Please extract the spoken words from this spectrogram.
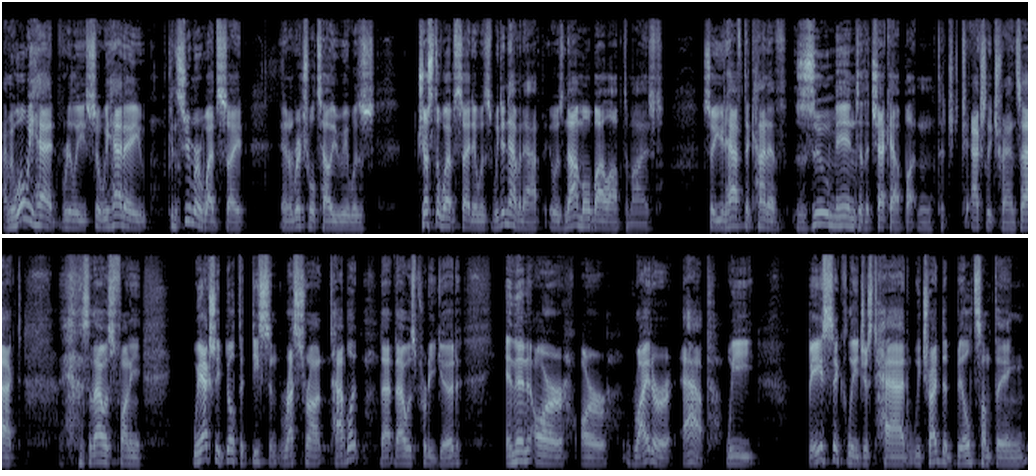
I mean, what we had really. So we had a consumer website and Rich will tell you it was just a website. It was we didn't have an app. It was not mobile optimized. So you'd have to kind of zoom in to the checkout button to actually transact. so that was funny. We actually built a decent restaurant tablet. That that was pretty good. And then our our rider app, we basically just had we tried to build something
